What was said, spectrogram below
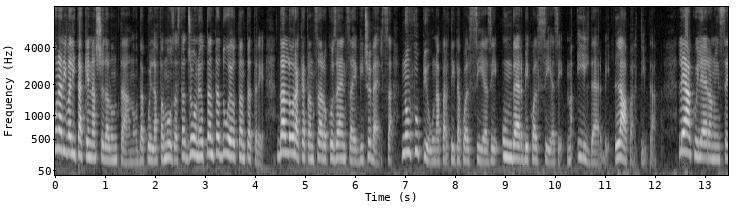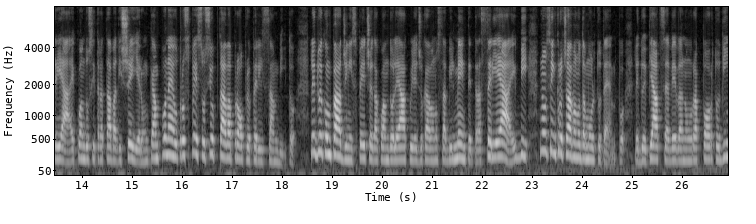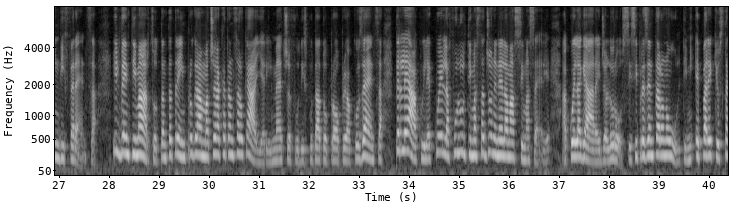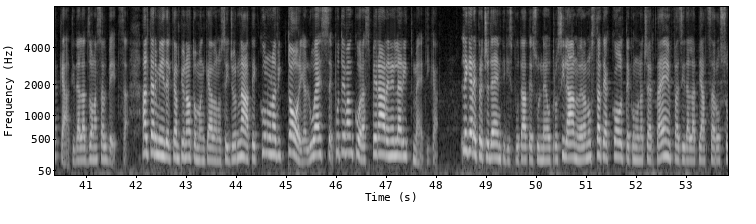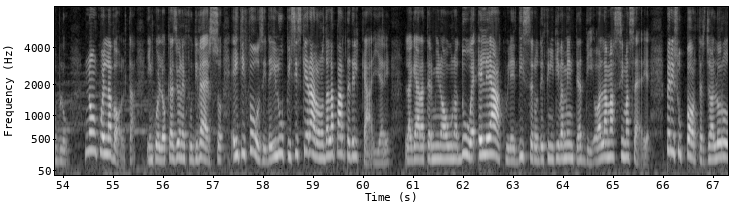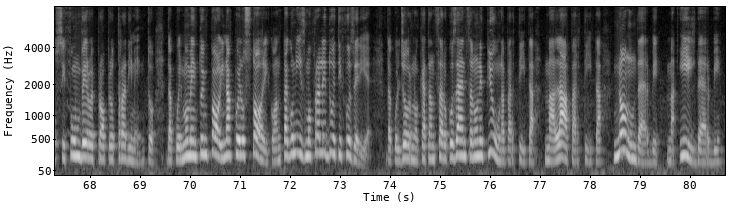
Una rivalità che nasce da lontano, da quella famosa stagione 82-83. Da allora Catanzaro Cosenza e viceversa non fu più una partita qualsiasi, un derby qualsiasi, ma il derby, la partita. Le Aquile erano in Serie A e quando si trattava di scegliere un campo neutro spesso si optava proprio per il San Vito. Le due compagini, specie da quando le Aquile giocavano stabilmente tra Serie A e B, non si incrociavano da molto tempo. Le due piazze avevano un rapporto di indifferenza. Il 20 marzo 83 in programma c'era Catanzaro Cagliari, il match fu disputato proprio a Cosenza. Per le Aquile quella fu l'ultima stagione nella massima serie. A quella gara i giallorossi si presentarono ultimi e parecchio staccati dalla zona salvezza. Al termine del campionato mancavano sei giornate e con una vittoria l'US poteva ancora sperare nell'aritmetica. Le gare precedenti disputate sul neutro Silano erano state accolte con una certa enfasi dalla piazza rossoblù. Non quella volta. In quell'occasione fu diverso e i tifosi dei lupi si schierarono dalla parte del Cagliari. La gara terminò 1-2 e le Aquile dissero definitivamente addio alla massima serie. Per i supporter giallorossi fu un vero e proprio tradimento. Da quel momento in poi nacque lo storico antagonismo fra le due tifoserie. Da quel giorno Catanzaro Cosenza non è più una partita, ma la partita non un derby, ma il derby.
